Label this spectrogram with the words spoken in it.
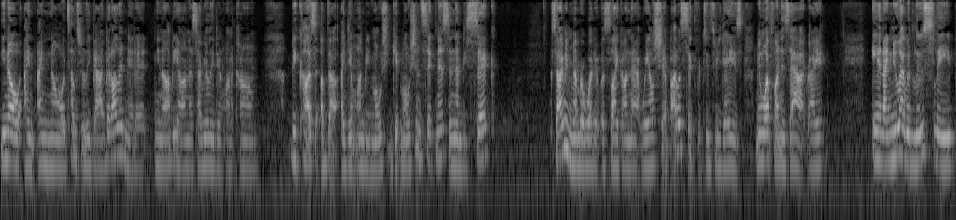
You know, I, I know it sounds really bad, but I'll admit it. You know, I'll be honest. I really didn't want to come because of the, I didn't want to be motion, get motion sickness and then be sick. Because I remember what it was like on that whale ship. I was sick for two, three days. I mean, what fun is that, right? And I knew I would lose sleep.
